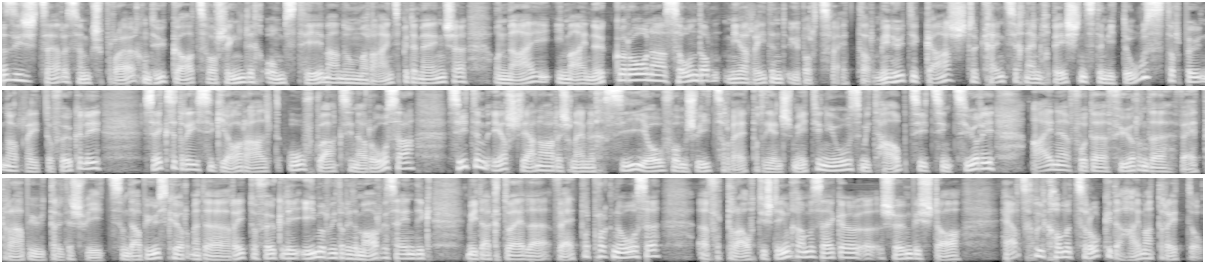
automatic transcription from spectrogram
Das ist zuerst im Gespräch und heute geht es wahrscheinlich ums Thema Nummer eins bei den Menschen. Und nein, ich meine nicht Corona, sondern wir reden über das Wetter. Mein heutiger Gast kennt sich nämlich bestens damit aus, der Bündner Reto Vögeli, 36 Jahre alt, aufgewachsen in Rosa. Seit dem 1. Januar ist er nämlich CEO vom Schweizer Wetterdienst News mit Hauptsitz in Zürich, einer der führenden Wetteranbieter in der Schweiz. Und auch bei uns hört man den Reto Vögeli immer wieder in der Morgensendung mit aktuellen Wetter Wetterprognose. Eine vertraute Stimme kann man sagen. Schön bist du da. Herzlich willkommen zurück in der Heimat Retto.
